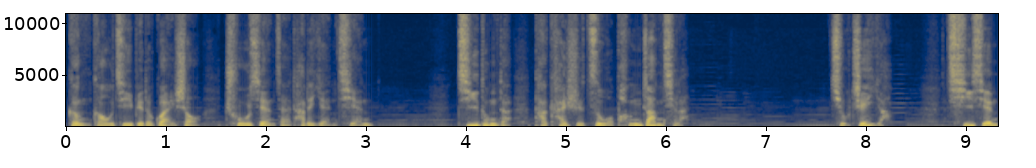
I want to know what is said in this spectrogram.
更高级别的怪兽出现在他的眼前，激动的他开始自我膨胀起来。就这样。齐贤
